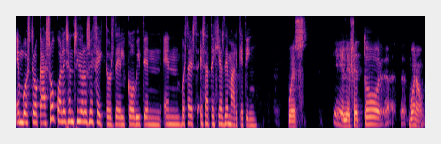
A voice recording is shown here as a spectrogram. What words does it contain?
En vuestro caso, ¿cuáles han sido los efectos del COVID en, vuestras estrategias de marketing? Pues el efecto, bueno,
